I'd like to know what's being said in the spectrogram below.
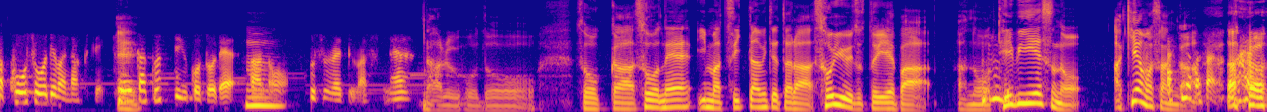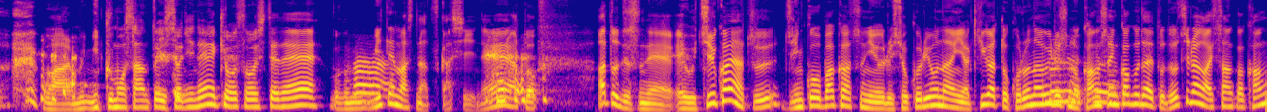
まあ、構想ではなくて計画っていうことで、ええあの進めてますね。なるほど。そうかそうね。今ツイッター見てたらソユーズといえばあのうん TBS の秋山さんが。さん、はい。まあ、三雲さんと一緒にね競争してね。僕うん。見てます。懐かしいね。あとあとですねえ宇宙開発？人口爆発による食糧難や飢餓とコロナウイルスの感染拡大とどちらが悲惨か考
